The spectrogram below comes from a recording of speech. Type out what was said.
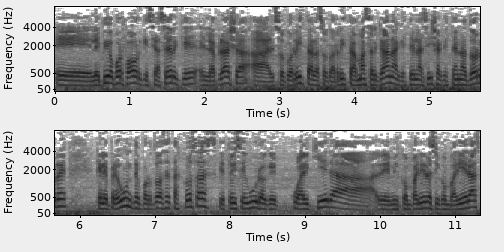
eh, le pido por favor que se acerque en la playa al socorrista, a la socorrista más cercana, que esté en la silla, que esté en la torre, que le pregunte por todas estas cosas, que estoy seguro que cualquiera de mis compañeros y compañeras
